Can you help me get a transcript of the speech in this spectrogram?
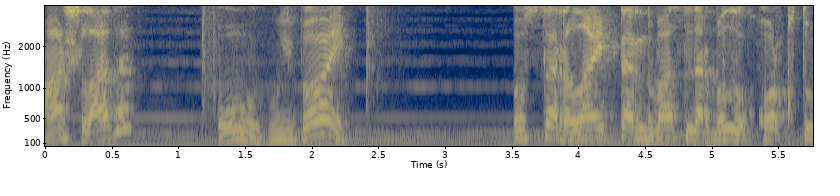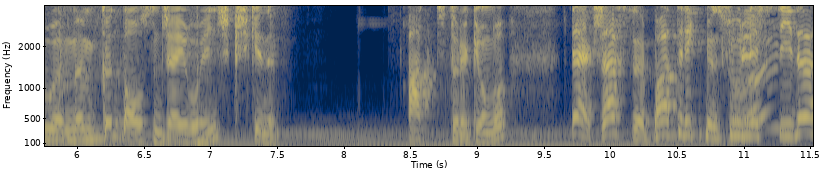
ашылады о ойбай достар лайктарыңды басыңдар бұл қорқытуы мүмкін дауысын жай қояйыншы кішкене қатты тұр екен ғой так жақсы. Патрикпен сөйлес дейді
